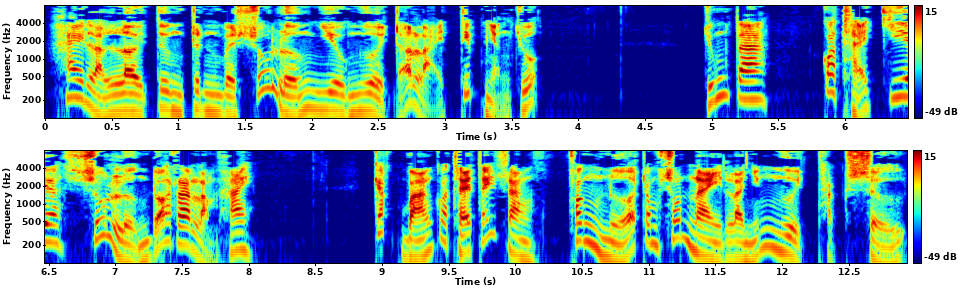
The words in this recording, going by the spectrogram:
hay là lời tường trình về số lượng nhiều người trở lại tiếp nhận Chúa. Chúng ta có thể chia số lượng đó ra làm hai. Các bạn có thể thấy rằng phân nửa trong số này là những người thật sự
